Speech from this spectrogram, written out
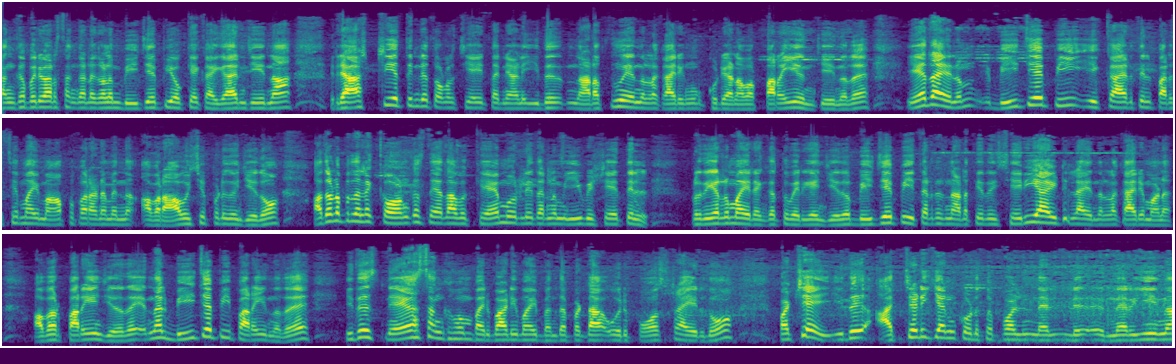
സംഘപരിവാർ സംഘടനകളും ബി ജെ പിയും ഒക്കെ കൈകാര്യം ചെയ്യുന്ന രാഷ്ട്രീയത്തിന്റെ തുടർച്ചയായി തന്നെയാണ് ഇത് നടത്തുന്നത് എന്നുള്ള കാര്യം കൂടിയാണ് അവർ പറയുകയും ചെയ്യുന്നത്. ഏതായാലും ബി ജെ പി ഇക്കാര്യത്തിൽ പരസ്യമായി മാപ്പ് പറയണമെന്ന് അവർ ആവശ്യപ്പെടുകയും ചെയ്തു. അതോടൊപ്പം തന്നെ കോൺഗ്രസ് നേതാവ് കെ മുരളീധരനും ഈ വിഷയത്തിൽ പ്രതികരണമായി രംഗത്ത് വരികയും ചെയ്തു. ബി ജെ പി ഇത്തരത്തിൽ നടത്തിയത് ശരിയായിട്ടില്ല എന്നുള്ള കാര്യമാണ് അവർ പറയുകയും ചെയ്തത്. എന്നാൽ ബി ജെ പി പറയുന്നത് ഇത് സ്നേഹസംഗമം പരിപാടിയുമായി ബന്ധപ്പെട്ട ഒരു പോസ്റ്ററായിരുന്നു പക്ഷേ ഇത് അച്ചടിക്കാൻ കൊടുത്തപ്പോൾ നൽകിയുന്ന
